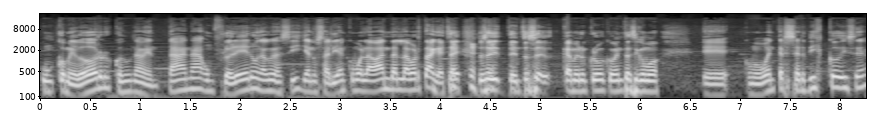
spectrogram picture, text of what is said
un comedor con una ventana, un florero, una cosa así, ya no salían como la banda en la portada, ¿cachai? Entonces, entonces Cameron Crowe comenta así como, eh, como buen tercer disco, dice,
